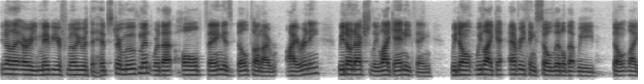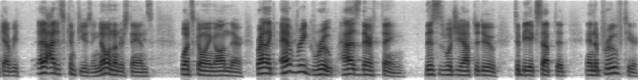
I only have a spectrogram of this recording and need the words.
You know, or maybe you're familiar with the hipster movement where that whole thing is built on irony. We don't actually like anything. We don't we like everything so little that we don't like every. Eh, it's confusing. No one understands what's going on there, right? Like every group has their thing. This is what you have to do to be accepted and approved here.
